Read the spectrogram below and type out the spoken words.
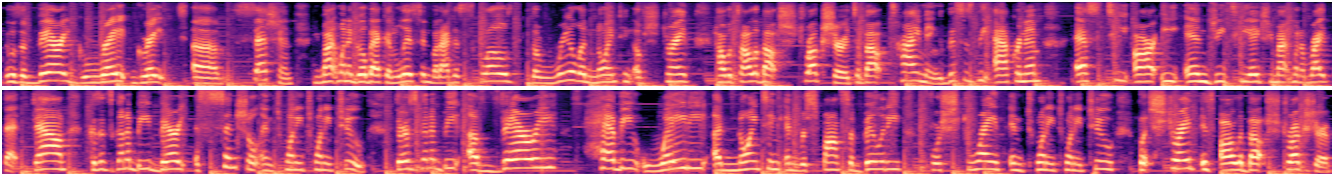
It was a very great, great um, session. You might want to go back and listen, but I disclosed the real anointing of strength, how it's all about structure, it's about timing. This is the acronym S T R E N G T H. You might want to write that down because it's going to be very essential in 2022. There's going to be a very heavy, weighty anointing and responsibility for strength in 2022. But strength is all about structure.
